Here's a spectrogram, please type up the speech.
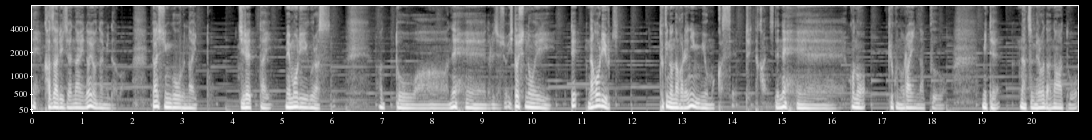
ね、飾りじゃないのよ涙は、ダンシングオールナイト、ジレッタイ、メモリーグラス、あとはね、えー誰でしょう、愛しのエリーで、名残雪、時の流れに身を任せ、といった感じでね、えーこの曲のラインナップを見て、夏メロだなと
